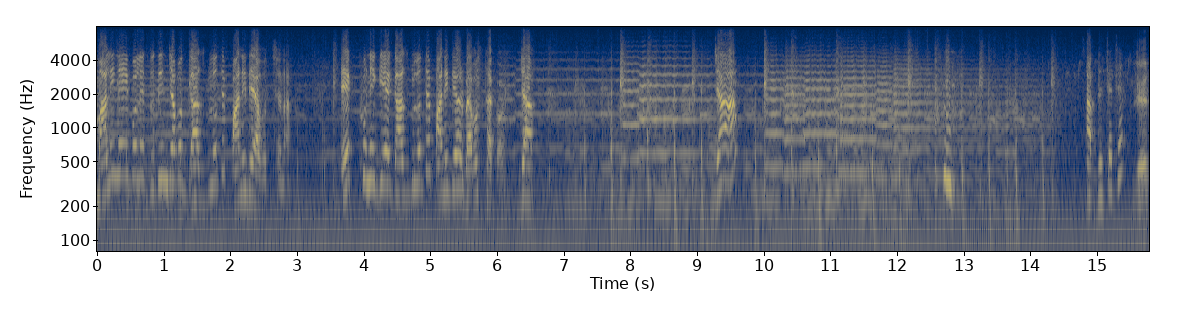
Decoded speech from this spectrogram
মালি নেই বলে দুদিন যাবত গাছগুলোতে পানি দেয়া হচ্ছে না। এক্ষুনি গিয়ে গাছগুলোতে পানি দেওয়ার ব্যবস্থা কর। যা। যা। আব্দুল চাচা যে।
